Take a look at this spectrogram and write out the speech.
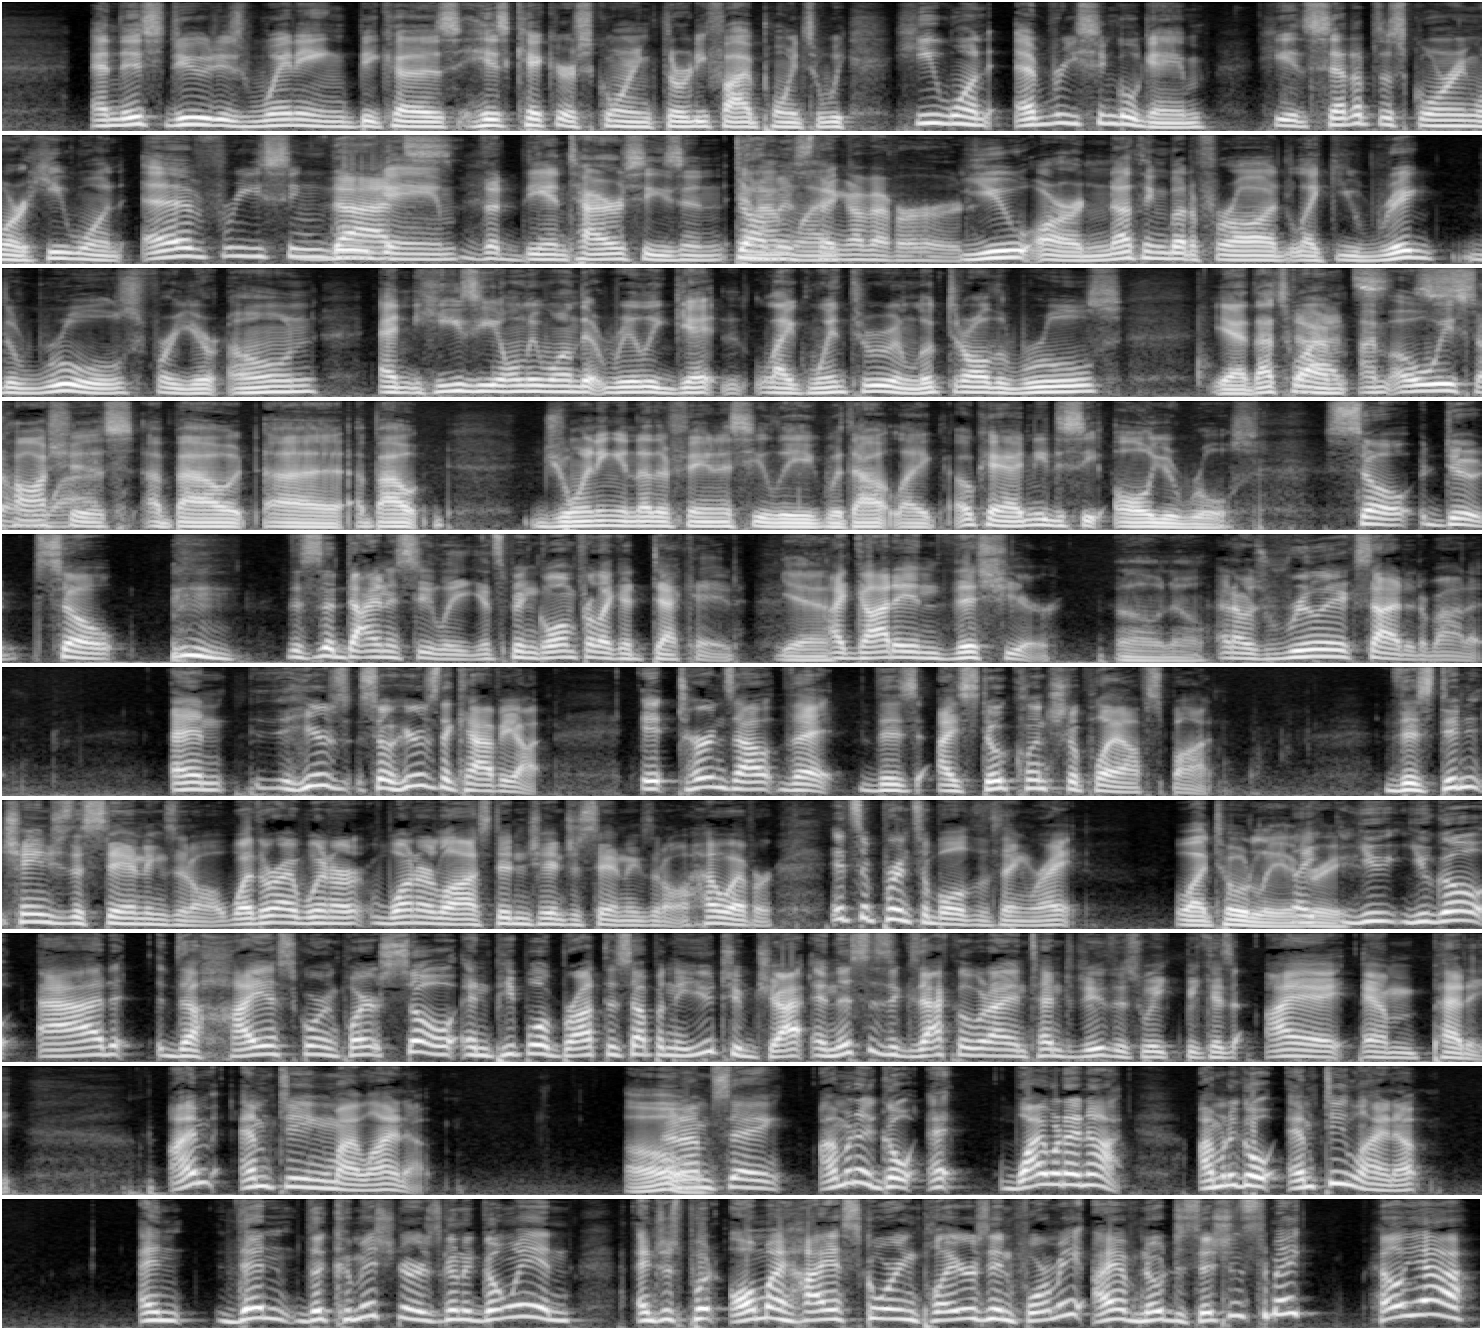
and this dude is winning because his kicker is scoring 35 points a week he won every single game he had set up the scoring where he won every single That's game the the, entire season dumbest like, thing I've ever heard. you are nothing but a fraud. Like you rigged the rules for your own, and he's the only one that really get like went through and looked at all the rules. Yeah, that's why I'm, I'm always so cautious about uh, about joining another fantasy league without like, okay, I need to see all your rules. So, dude, so this is a dynasty league. It's been going for like a decade. Yeah. I got in this year Oh no. and I was really excited about it. And here's so here's the caveat. It turns out that this I still clinched a playoff spot. This didn't change the standings at all. Whether I win or won or lost didn't change the standings at all. However, it's a principle of the thing, right? Well, I totally Like agree. you you go add the highest scoring player. So, and people have brought this up in the YouTube chat, and this is exactly what I intend to do this week because I am petty. I'm emptying my lineup, oh, and I'm saying I'm gonna go. e- Why would I not? I'm gonna go empty lineup, and then the commissioner is gonna go in and just put all my highest scoring players in for me. I have no decisions to make. Hell yeah,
